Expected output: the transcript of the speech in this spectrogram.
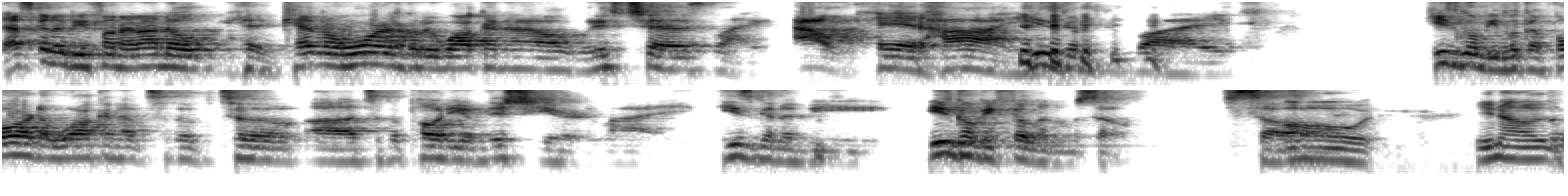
that's gonna be fun. And I know Kevin Warren's gonna be walking out with his chest like out, head high. He's gonna be like, he's gonna be looking forward to walking up to the to uh to the podium this year. Like he's gonna be he's gonna be feeling himself. So oh, you know,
